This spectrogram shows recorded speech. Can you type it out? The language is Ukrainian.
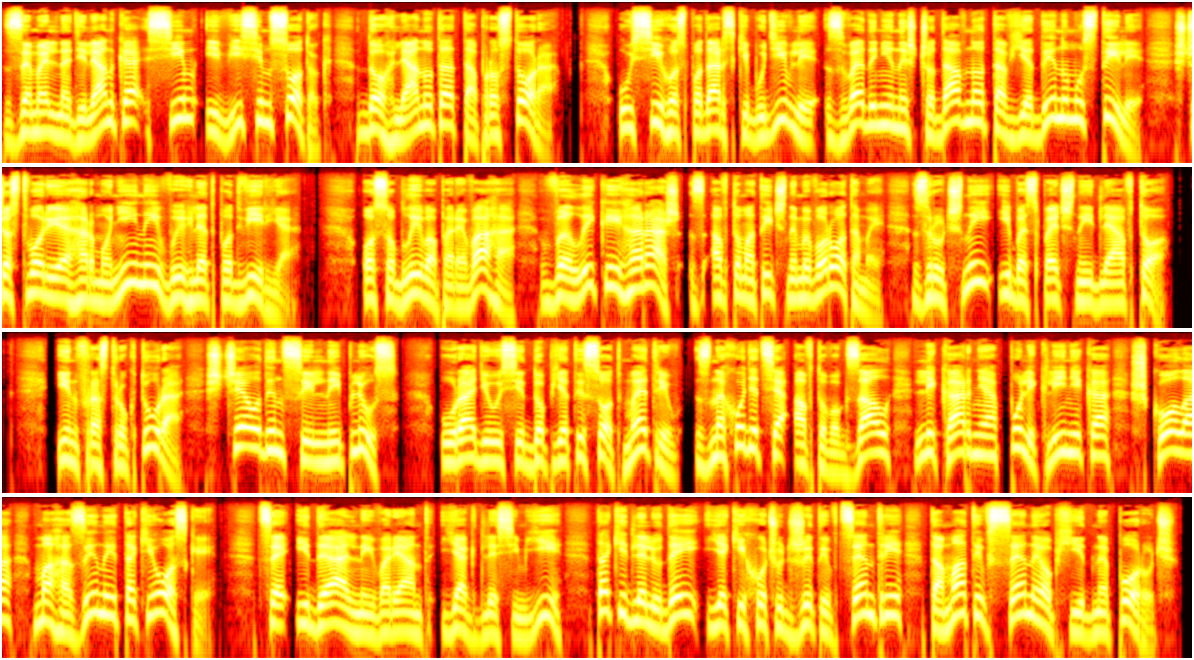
Земельна ділянка 7,8 соток, доглянута та простора. Усі господарські будівлі зведені нещодавно та в єдиному стилі, що створює гармонійний вигляд подвір'я. Особлива перевага великий гараж з автоматичними воротами, зручний і безпечний для авто. Інфраструктура ще один сильний плюс. У радіусі до 500 метрів знаходяться автовокзал, лікарня, поліклініка, школа, магазини та кіоски. Це ідеальний варіант як для сім'ї, так і для людей, які хочуть жити в центрі та мати все необхідне поруч.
